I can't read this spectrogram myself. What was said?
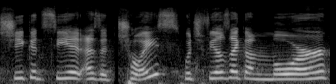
she could see it as a choice, which feels like a more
